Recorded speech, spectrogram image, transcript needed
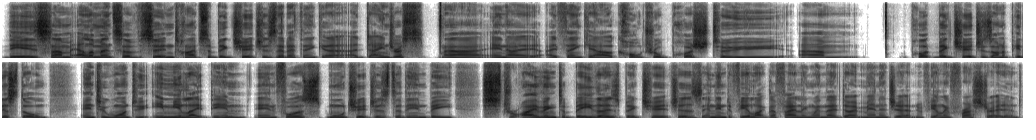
there's some elements of certain types of big churches that I think are, are dangerous, uh, and I, I think our cultural push to um, put big churches on a pedestal and to want to emulate them, and for small churches to then be striving to be those big churches, and then to feel like they're failing when they don't manage it and feeling frustrated.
